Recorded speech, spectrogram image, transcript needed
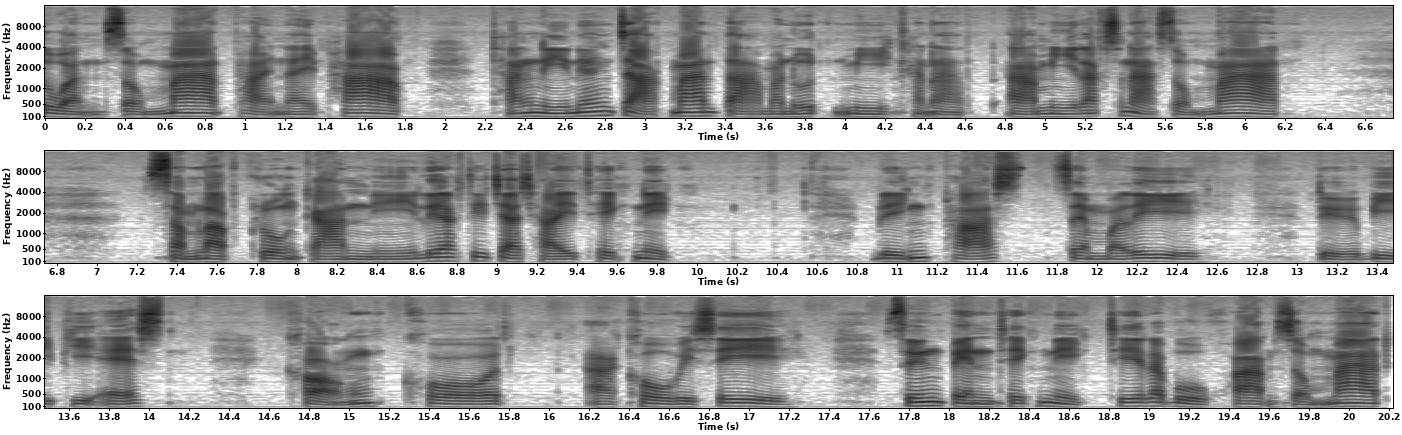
ส่วนสมมาตรภายในภาพ ทั้งนี้เนื่องจากม่านตามนุษย์มีขนาดมีลักษณะสมมาตรสำหรับโครงการนี้เลือกที่จะใช้เทคนิค Blink Plus s e m b l y หรือ BPS ของโคดอาโควิซีซึ่งเป็นเทคนิคที่ระบุความสมมาตร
